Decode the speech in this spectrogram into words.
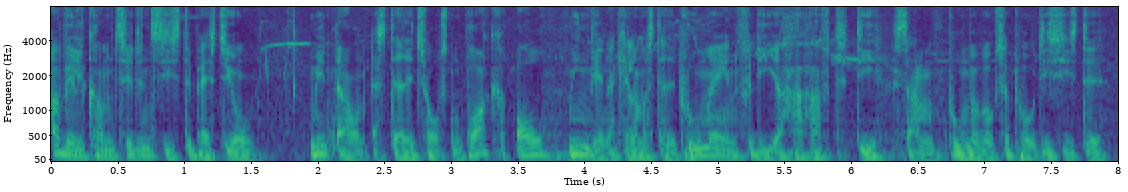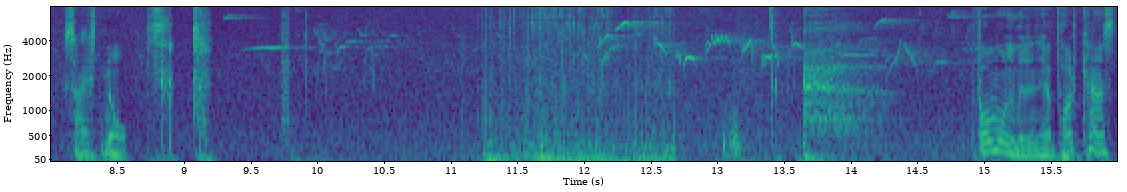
og velkommen til Den Sidste Bastion. Mit navn er stadig Thorsten Brock, og mine venner kalder mig stadig Pumaen, fordi jeg har haft de samme Puma-bukser på de sidste 16 år. Formålet med den her podcast,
